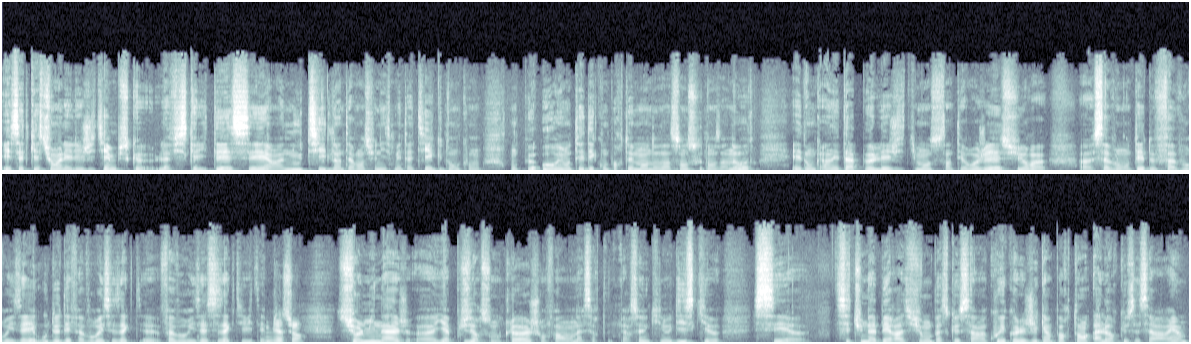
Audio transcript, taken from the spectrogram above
Et cette question, elle est légitime puisque la fiscalité, c'est un outil de l'interventionnisme étatique. Donc, on, peut orienter des comportements dans un sens ou dans un autre. Et donc, un État peut légitimement s'interroger sur euh, sa volonté de favoriser ou de défavoriser ses, euh, favoriser ses activités. Bien sûr. Sur le minage, euh, il y a plusieurs sons de cloche. Enfin, on a certaines personnes qui nous disent que c'est c'est une aberration parce que ça a un coût écologique important alors que ça sert à rien.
